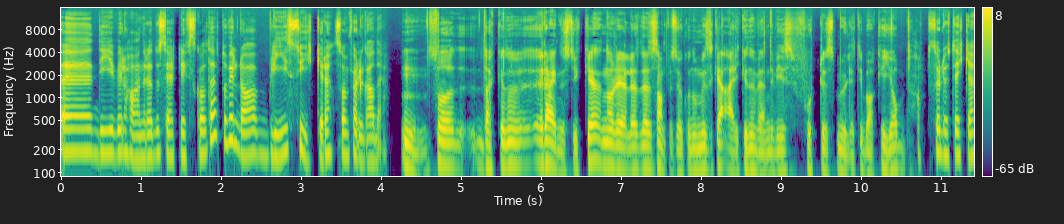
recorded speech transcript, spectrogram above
eh, de vil ha en redusert livskvalitet og vil da bli sykere som følge av det. Mm, så det er ikke noe regnestykke når det gjelder det samfunnsøkonomiske, er ikke nødvendigvis fortest mulig tilbake i jobb? Absolutt ikke.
